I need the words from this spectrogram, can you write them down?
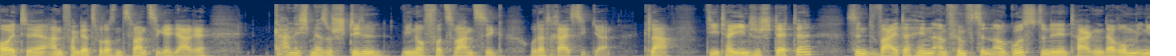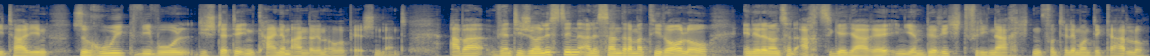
heute, Anfang der 2020er Jahre, gar nicht mehr so still wie noch vor 20 oder 30 Jahren. Klar, die italienischen Städte sind weiterhin am 15. August und in den Tagen darum in Italien so ruhig wie wohl die Städte in keinem anderen europäischen Land. Aber während die Journalistin Alessandra Mattirolo Ende der 1980er Jahre in ihrem Bericht für die Nachrichten von Telemonte Carlo,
